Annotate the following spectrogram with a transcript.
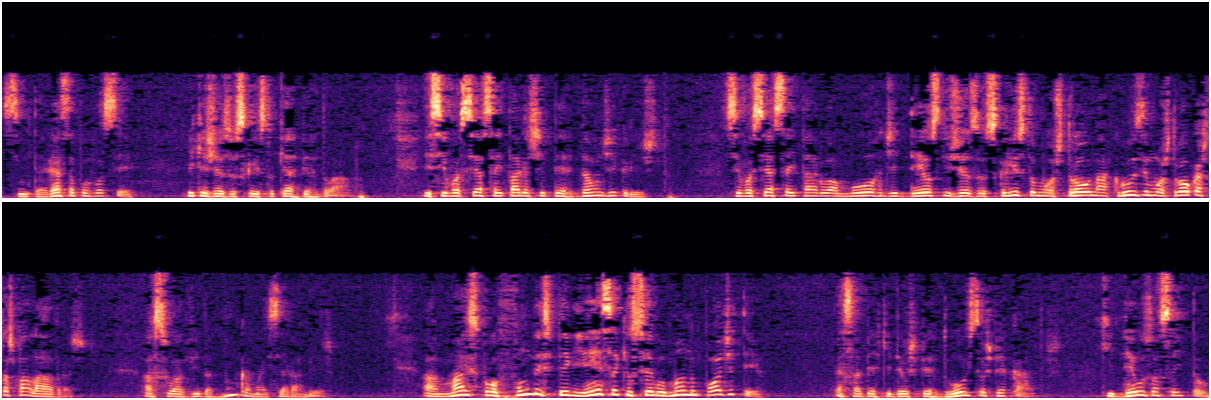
se interessa por você e que Jesus Cristo quer perdoá-lo. E se você aceitar este perdão de Cristo, se você aceitar o amor de Deus que Jesus Cristo mostrou na cruz e mostrou com estas palavras, a sua vida nunca mais será a mesma. A mais profunda experiência que o ser humano pode ter é saber que Deus perdoou os seus pecados, que Deus o aceitou,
